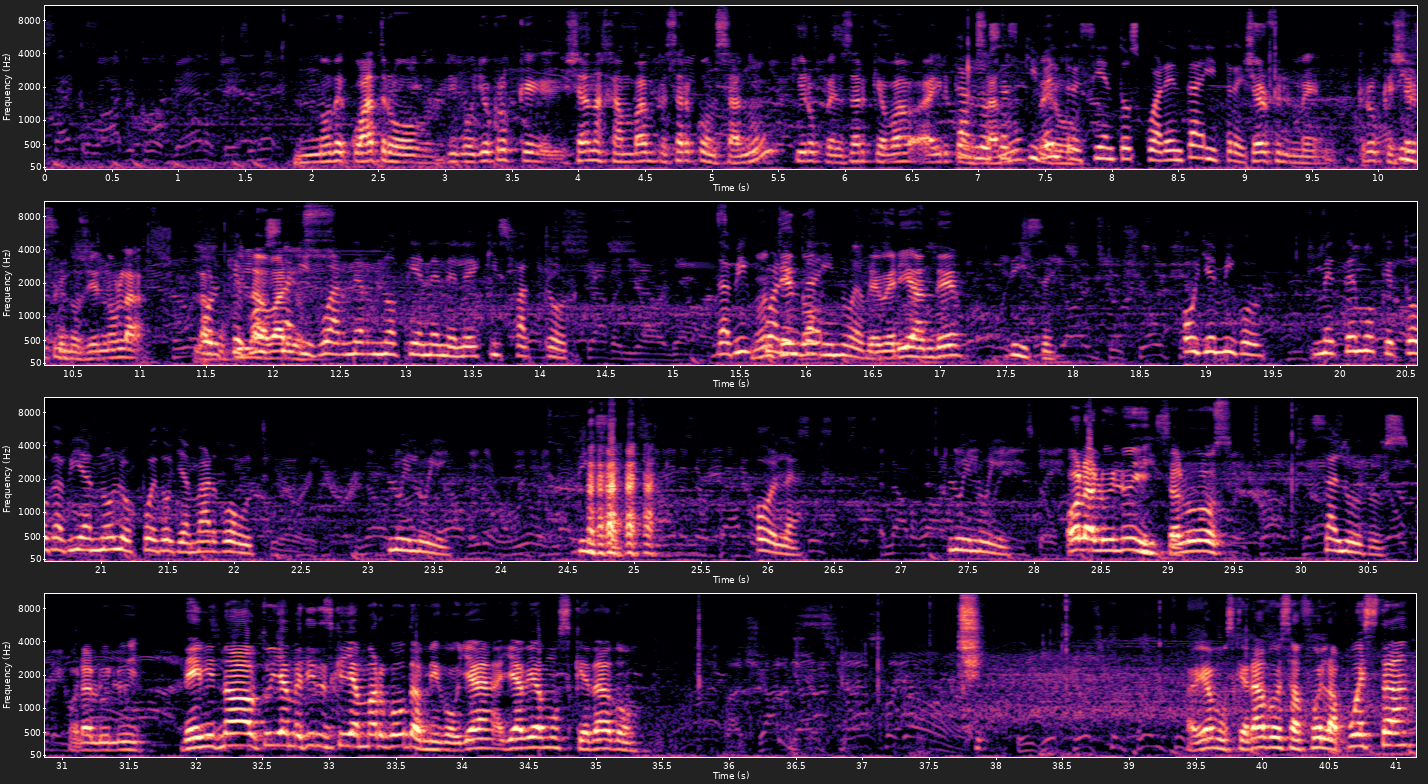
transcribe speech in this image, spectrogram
No de cuatro, digo, yo creo que Shanahan va a empezar con Sanu. Quiero pensar que va a ir con Carlos Sanu. Esquivel 343. Sheffield creo que Sheffield nos llenó la, la Porque Bosa y Warner no tienen el X factor. David no 49. deberían de. Dice. Oye mi God, me temo que todavía no lo puedo llamar Goat. Louis Louis. Dice. Hola. Louis Louis. Hola Louis Louis, saludos. Saludos. Hola Louis Louis. David, no, tú ya me tienes que llamar Goat, amigo. Ya, ya habíamos quedado. Habíamos quedado, esa fue la apuesta.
